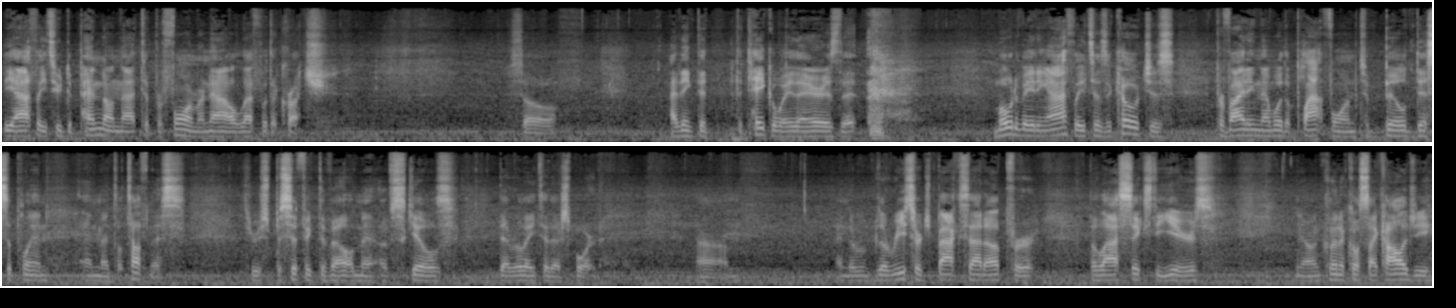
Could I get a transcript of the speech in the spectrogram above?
the athletes who depend on that to perform are now left with a crutch. So I think that the takeaway there is that motivating athletes as a coach is providing them with a platform to build discipline and mental toughness through specific development of skills that relate to their sport. Um, and the, the research backs that up for the last 60 years. You know, in clinical psychology,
